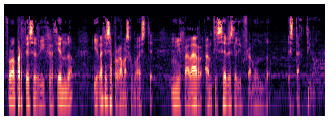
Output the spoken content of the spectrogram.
forma parte de seguir creciendo y gracias a programas como este, mi radar antiseres del inframundo está activo.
